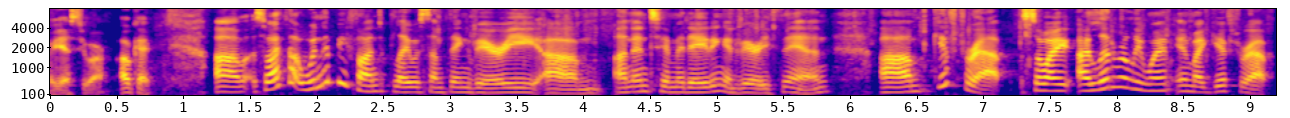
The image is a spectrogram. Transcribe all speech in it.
Oh, yes, you are. Okay. Um, so I thought, wouldn't it be fun to play with something very um, unintimidating and very thin? Um, gift wrap. So I, I literally went in my gift wrap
